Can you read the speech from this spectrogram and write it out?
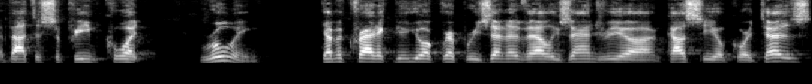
about the Supreme Court ruling. Democratic New York Representative Alexandria Ocasio Cortez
